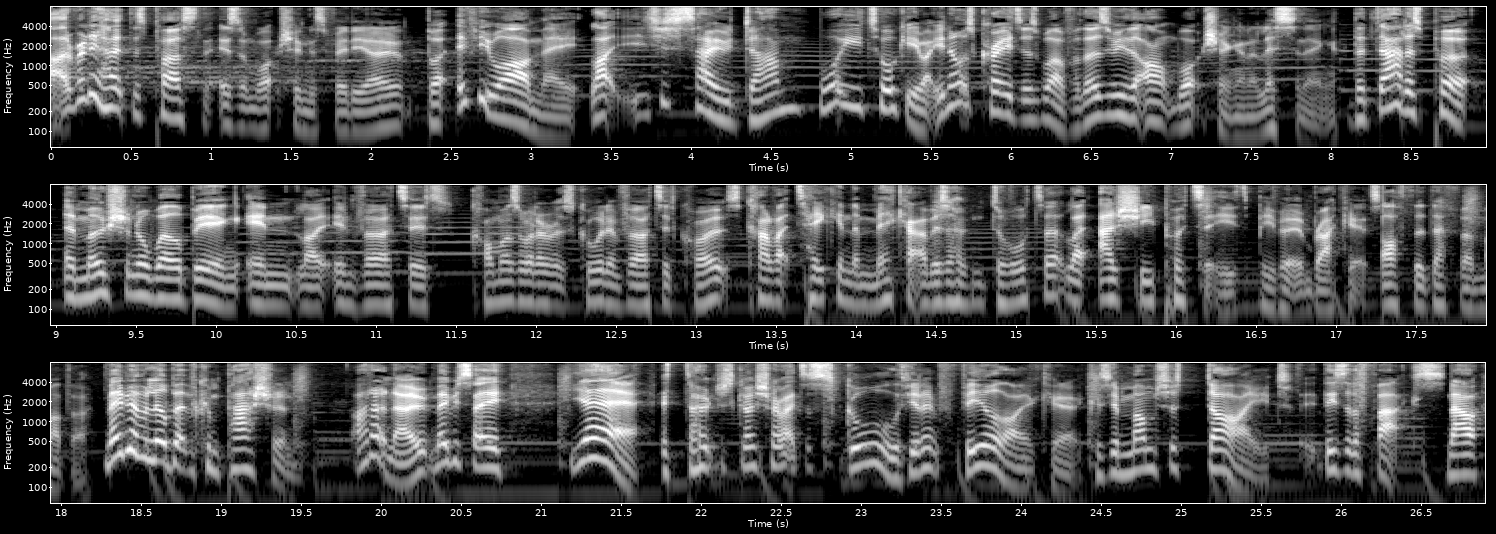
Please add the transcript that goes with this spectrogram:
I really hope this person isn't watching this video, but if you are, mate, like, you're just so dumb. What are you talking about? You know what's crazy as well? For those of you that aren't watching and are listening, the dad has put emotional well being in, like, inverted commas or whatever it's called, inverted quotes, kind of like taking the mick out of his own daughter. Like, as she put it, he's put it in brackets, after the death of her mother. Maybe have a little bit of compassion. I don't know. Maybe say, yeah, don't just go straight back to school if you don't feel like it, because your mum's just died. These are the facts. Now,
